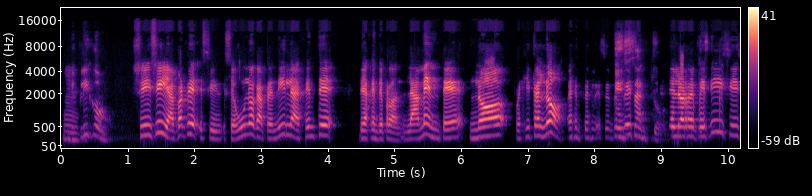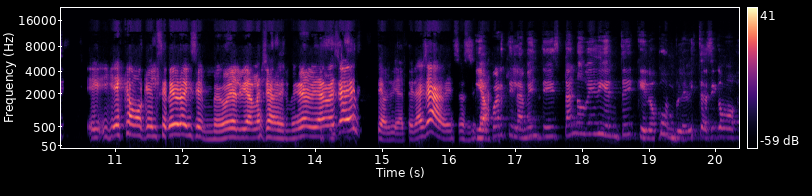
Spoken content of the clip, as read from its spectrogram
¿Me mm. explico? Sí, sí, aparte, según lo que aprendí, la gente, de la gente, perdón, la mente no registra el no, ¿entendés? Exacto. Te lo repetís y y es como que el cerebro dice, me voy a olvidar las llaves, me voy a olvidar las llaves, te olvidaste las llaves. Y aparte la mente es tan obediente que lo cumple, ¿viste? Así como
